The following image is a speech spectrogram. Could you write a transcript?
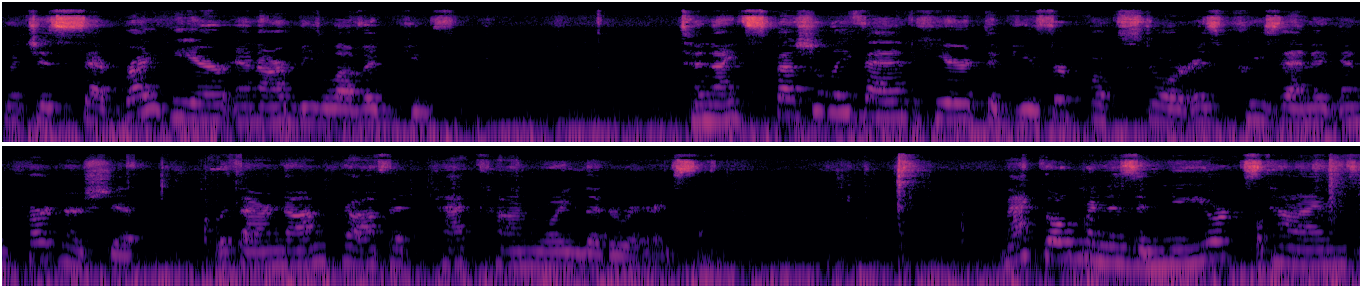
which is set right here in our beloved Beaufort. Tonight's special event here at the Beaufort Bookstore is presented in partnership with our nonprofit Pat Conroy Literary Center. Matt Goldman is a New York Times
